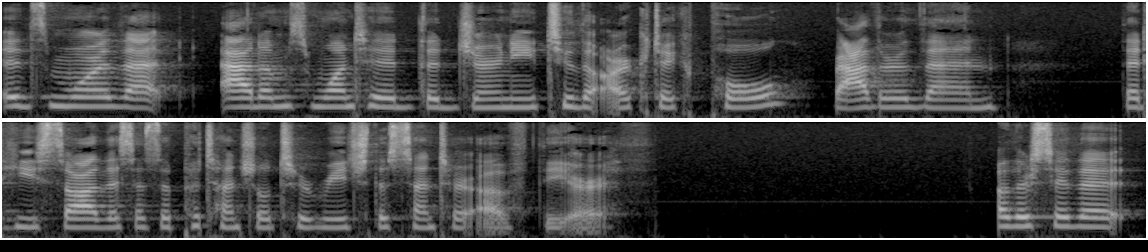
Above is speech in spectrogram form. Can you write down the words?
it's more that Adams wanted the journey to the Arctic Pole rather than that he saw this as a potential to reach the center of the earth. Others say that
